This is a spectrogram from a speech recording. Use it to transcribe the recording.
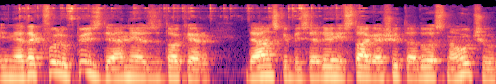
In je tako full upizdi, a ne, zato ker dejansko bi se le iz tega šita dosti naučil,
